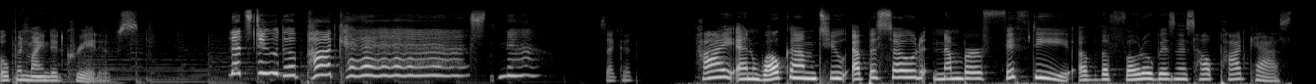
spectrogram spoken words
open minded creatives. Let's do the podcast now. Is that good? Hi, and welcome to episode number 50 of the Photo Business Help Podcast.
